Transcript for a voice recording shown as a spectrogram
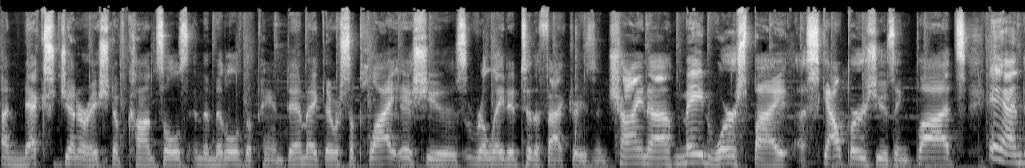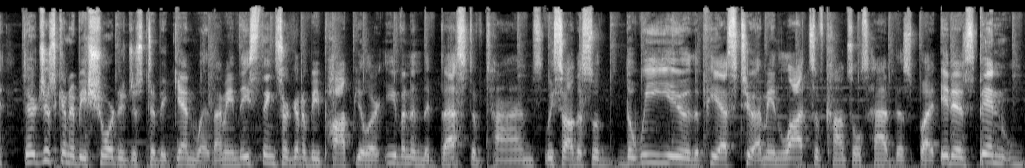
a next generation of consoles in the middle of the pandemic. There were supply issues related to the factories in China, made worse by uh, scalpers using bots. And they're just going to be shortages to begin with. I mean, these things are going to be popular even in the best of times. We saw this with the Wii U, the PS2. I mean, lots of consoles had this, but it has been,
